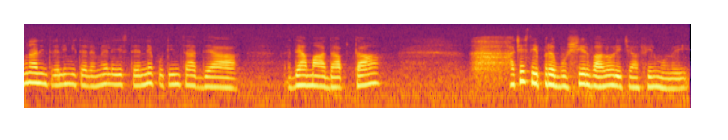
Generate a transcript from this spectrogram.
una dintre limitele mele este neputința de a, de a mă adapta acestei prăbușiri valorice a filmului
